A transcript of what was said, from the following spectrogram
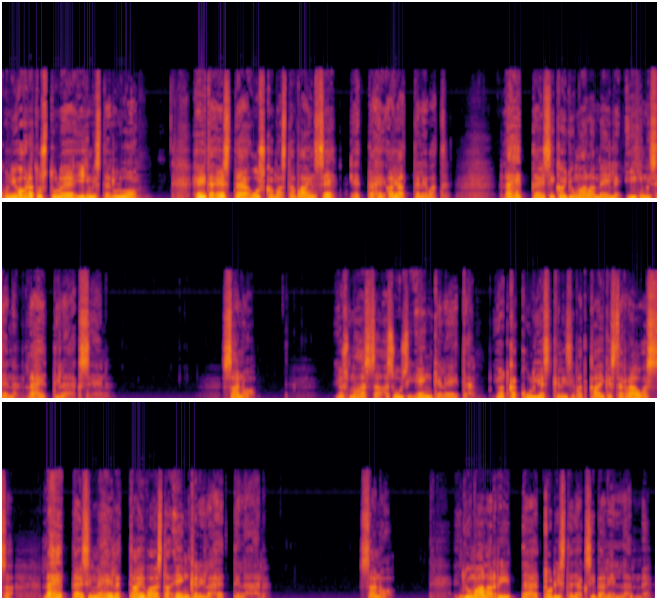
Kun johdatus tulee ihmisten luo, heitä estää uskomasta vain se, että he ajattelevat, lähettäisikö Jumala meille ihmisen lähettilääkseen. Sano, jos maassa asuisi enkeleitä, jotka kuljeskelisivat kaikessa rauhassa, lähettäisimme heille taivaasta enkelilähettilään. Sano, Jumala riittää todistajaksi välillämme.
